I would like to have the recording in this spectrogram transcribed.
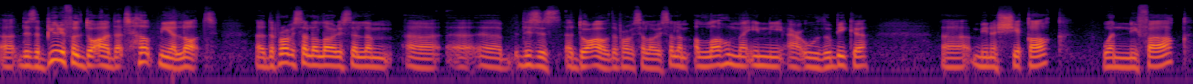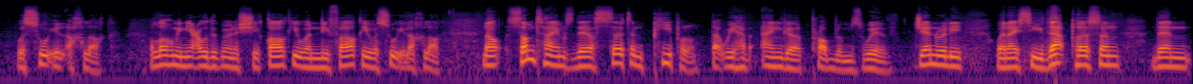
uh, there's a beautiful dua that's helped me a lot. Uh, the Prophet ﷺ, uh, uh, uh, this is a dua of the Prophet ﷺ, Allahumma inni a'udhu bika min al-shiqaq wal-nifaq wa su'il akhlaq. Allahumma inni a'udhu bika min al-shiqaq wal-nifaq wa su'il akhlaq. Now, sometimes there are certain people that we have anger problems with. Generally, when I see that person, then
